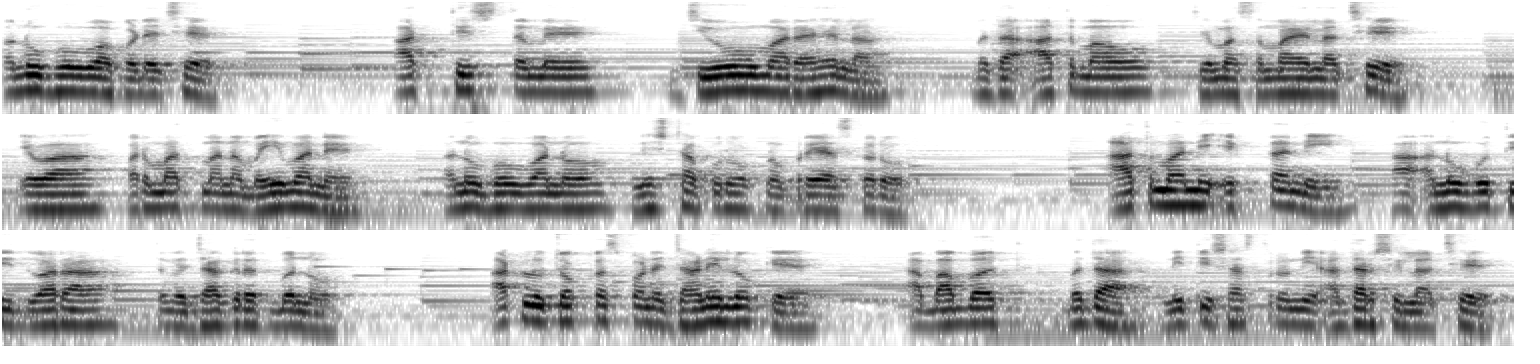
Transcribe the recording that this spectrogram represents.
અનુભવવા પડે છે. આજથી જ તમે જીવોમાં રહેલા બધા આત્માઓ જેમાં સમાયેલા છે, એવા પરમાત્માના મહિમાને અનુભવવાનો નિષ્ઠાપૂર્વકનો પ્રયાસ કરો. આત્માની એકતાની આ અનુભૂતિ દ્વારા તમે જાગૃત બનો. આટલું ચોક્કસપણે જાણી લો કે આ બાબત બધા નીતિશાસ્ત્રોની આધારશિલા છે.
